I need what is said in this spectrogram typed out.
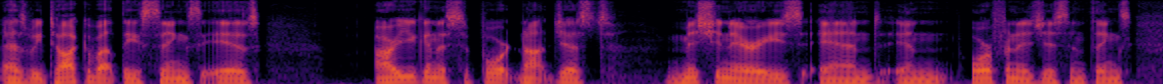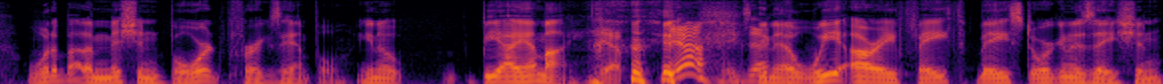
as we talk about these things is are you going to support not just missionaries and in orphanages and things. What about a mission board, for example? You know, BIMI. Yeah, yeah, exactly. you know, we are a faith-based organization.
